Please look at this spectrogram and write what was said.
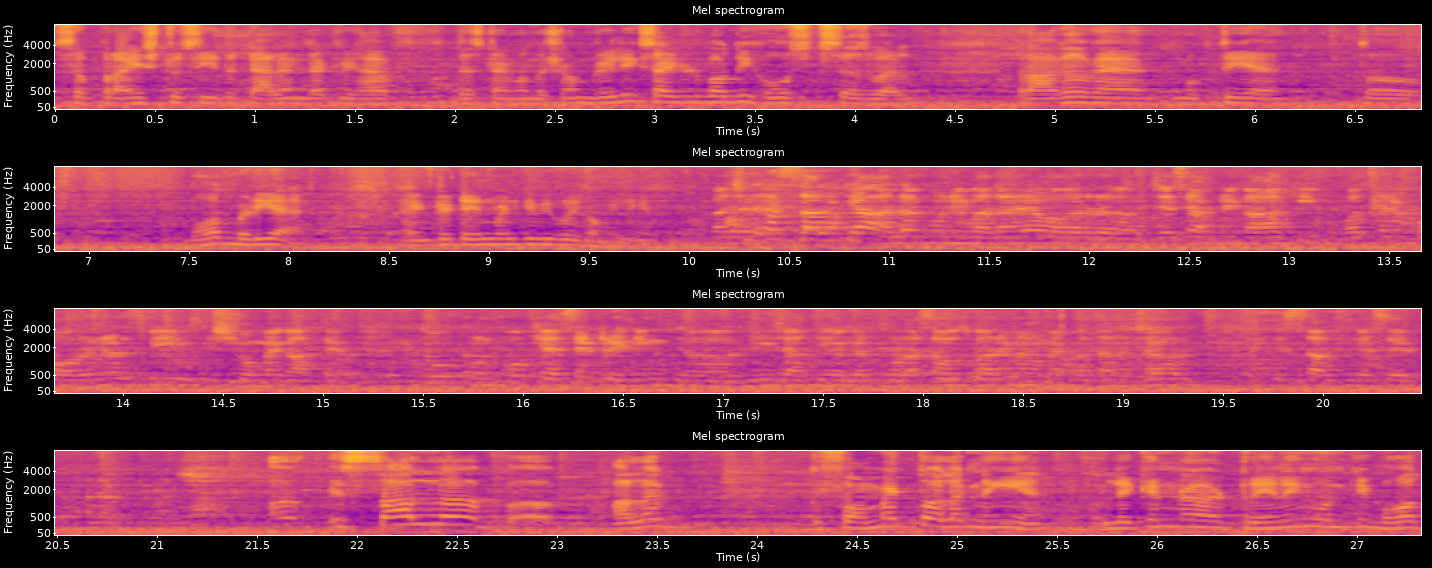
surprised to see the talent that we have this time on the show am really excited about the hosts as well Raghav है मुक्ति है तो बहुत बढ़िया है। एंटरटेनमेंट की भी कोई कमी नहीं है। अच्छा इस साल क्या अलग होने वाला है? और जैसे आपने कहा कि बहुत सारे फॉरेनर्स भी इस शो में गाते हैं। तो उनको कैसे ट्रेनिंग दी जाती है? अगर थोड़ा सा उस बारे में हमें बताना चाहें और इस साल कैसे अलग इस साल अलग फॉर्मेट तो अलग नहीं है। लेकिन ट्रेनिंग उनकी बहुत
